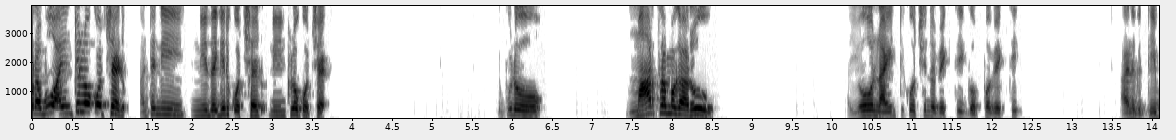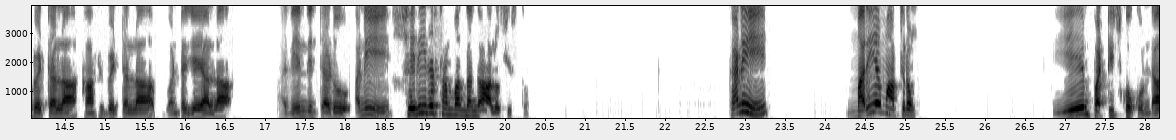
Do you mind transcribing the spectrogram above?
ప్రభు ఆ ఇంటిలోకి వచ్చాడు అంటే నీ నీ దగ్గరికి వచ్చాడు నీ ఇంట్లోకి వచ్చాడు ఇప్పుడు మార్తమ్మ గారు అయ్యో నా ఇంటికి వచ్చిన వ్యక్తి గొప్ప వ్యక్తి. ఆయనకు టీ పెట్టాలా కాఫీ పెట్టాలా వంట చేయాలా ఆయన ఏం తింటాడు అని శరీర సంబంధంగా ఆలోచిస్తాం. కానీ మరియ మాత్రం ఏం పట్టించుకోకుండా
